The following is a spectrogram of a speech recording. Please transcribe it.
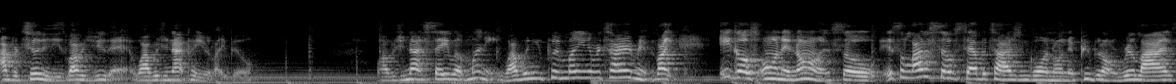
opportunities? Why would you do that? Why would you not pay your light bill? Why would you not save up money? Why wouldn't you put money in retirement? Like it goes on and on. So it's a lot of self sabotaging going on that people don't realize.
